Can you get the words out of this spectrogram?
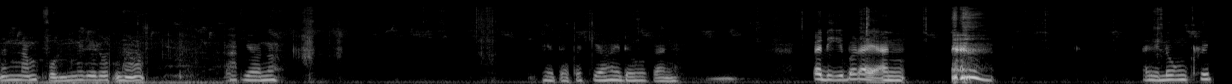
นั้นน้ำฝนไม่ได้รดน้ำพักเดียวเนาะเดี๋ยวดอกกระเจียวให้ดูกันแต่ดีบ่ได้อัน ไอ้ลงคลิป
